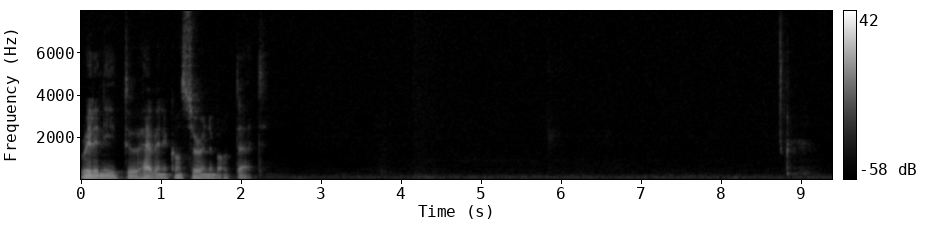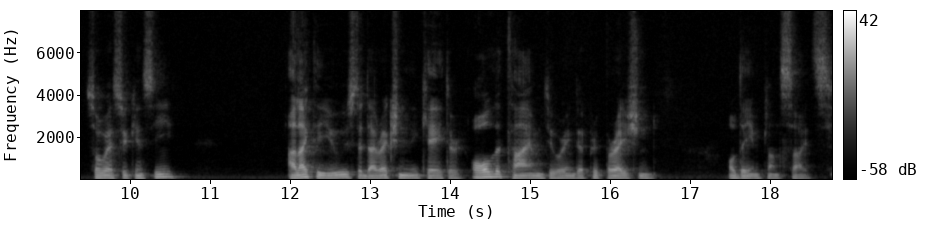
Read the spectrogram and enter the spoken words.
really need to have any concern about that. So as you can see, I like to use the direction indicator all the time during the preparation of the implant sites.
